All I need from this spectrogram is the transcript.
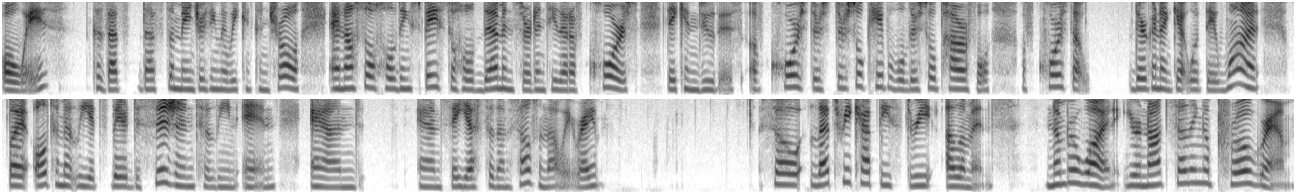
always because that's that's the major thing that we can control and also holding space to hold them in certainty that of course they can do this of course they're, they're so capable they're so powerful of course that they're going to get what they want, but ultimately it's their decision to lean in and and say yes to themselves in that way, right? So, let's recap these three elements. Number one, you're not selling a program.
